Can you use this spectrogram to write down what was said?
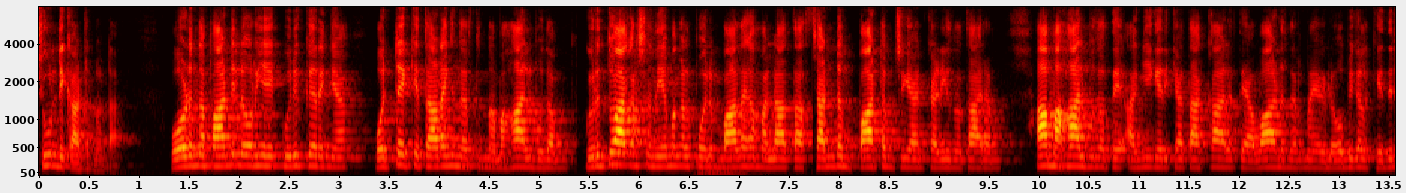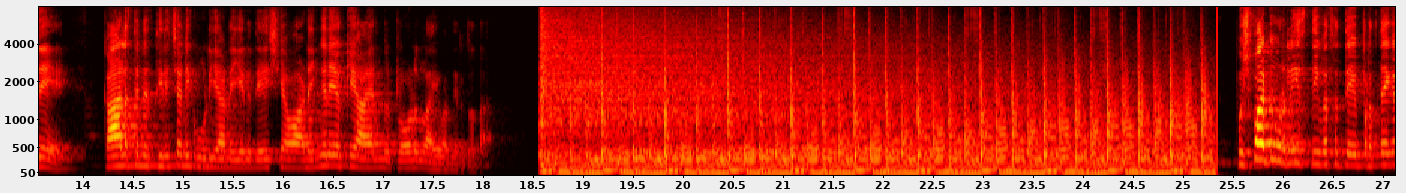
ചൂണ്ടിക്കാട്ടുന്നുണ്ട്. ഓടുന്ന പാണ്ടിലോറിയെ കുരുക്കെറിഞ്ഞ് ഒറ്റയ്ക്ക് തടങ്ങി നിർത്തുന്ന മഹാത്ഭുതം ഗുരുത്വാകർഷണ നിയമങ്ങൾ പോലും ബാധകമല്ലാത്ത ചണ്ടും പാട്ടും ചെയ്യാൻ കഴിയുന്ന താരം ആ മഹാത്ഭുതത്തെ അംഗീകരിക്കാത്ത അക്കാലത്തെ അവാർഡ് നിർണയ ലോബികൾക്കെതിരെ കാലത്തിന്റെ തിരിച്ചടി കൂടിയാണ് ഈ ഒരു ദേശീയ അവാർഡ്. ഇങ്ങനെയൊക്കെ ആയിരുന്നു ട്രോളുകളായി വന്നിരുന്നത്. പുഷ്പ ടു റിലീസ് ദിവസത്തെ പ്രത്യേക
